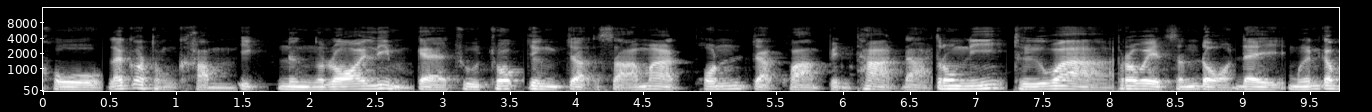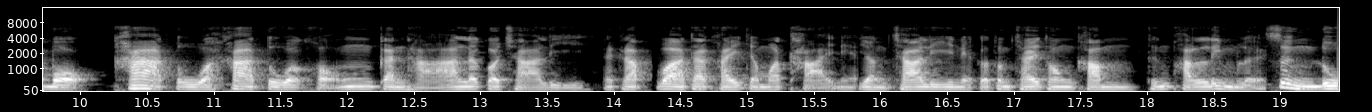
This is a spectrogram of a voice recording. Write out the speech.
โค และก็ทองคำอีก 100 ลิ่มแก่ชูชกจึงจะสามารถพ้นจากความเป็นทาสได้ ตรงนี้ถือว่าพระเวสสันดรได้เหมือนกับบอก ค่าตัวค่าตัวของกันหาแล้วก็ชาลีนะครับว่าถ้าใครจะมาถ่ายเนี่ยอย่างชาลีเนี่ยก็ต้องใช้ทองคำถึงพันลิ่มเลย ซึ่งดู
